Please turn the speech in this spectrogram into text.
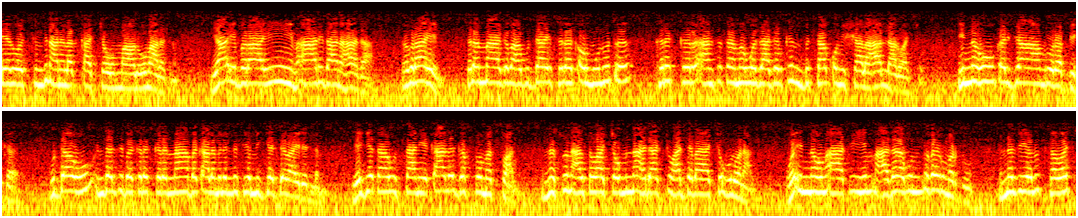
ሌሎቹን ግን አንለቃቸውም አሉ ማለት ነው። ያ ኢብራሂም አሪድ አን ሀዳ። እብራሂም ስለማያገባ ጉዳይ ስለ ቀውሙ ሉጥ ክርክር አንስተ መወዛገብክን ብታቆም ይሻልሃል አሏቸው። ኢነሁ ቀድጃ አምሩ ረቢከ። ጉዳዩ እንደዚህ በክርክርና በቃለ ምልልስ የሚገደብ አይደለም። የጌታ ውሳኔ ቃል ገፍቶ መጥቷል። እነሱን አልተዋቸውምና እህዳችሁ አደባያቸው ብሎናል። ወኢነሁም አቲህም አዛቡን ገይሩ መርዱን እነዚህ የሉት ሰዎች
